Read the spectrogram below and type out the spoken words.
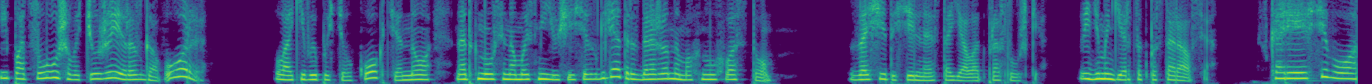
и подслушивать чужие разговоры?» Лаки выпустил когти, но наткнулся на мой смеющийся взгляд, раздраженно махнул хвостом. Защита сильная стояла от прослушки. Видимо, герцог постарался. «Скорее всего.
